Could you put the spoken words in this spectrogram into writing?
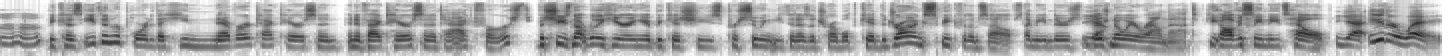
Mm-hmm. because Ethan reported that he never attacked Harrison, and in fact, Harrison attacked first. But she's not really hearing it because she's pursuing Ethan as a troubled kid. The drawings speak for themselves. I mean, there's Yeah. there's no way around that. He obviously needs help. Yeah, either way.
